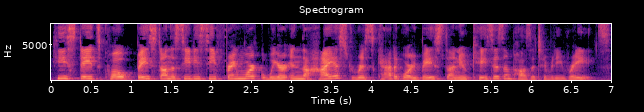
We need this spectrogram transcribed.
He states, quote, based on the CDC framework, we are in the highest risk category based on new cases and positivity rates.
